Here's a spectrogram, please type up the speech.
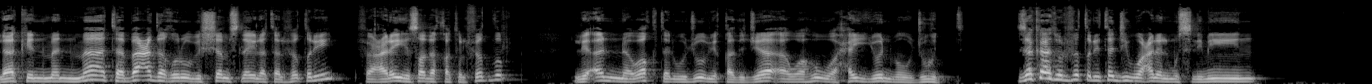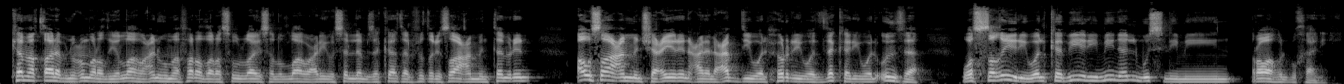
لكن من مات بعد غروب الشمس ليلة الفطر فعليه صدقة الفطر لأن وقت الوجوب قد جاء وهو حي موجود. زكاة الفطر تجب على المسلمين. كما قال ابن عمر رضي الله عنهما فرض رسول الله صلى الله عليه وسلم زكاة الفطر صاعا من تمر أو صاعا من شعير على العبد والحر والذكر والأنثى والصغير والكبير من المسلمين. رواه البخاري.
